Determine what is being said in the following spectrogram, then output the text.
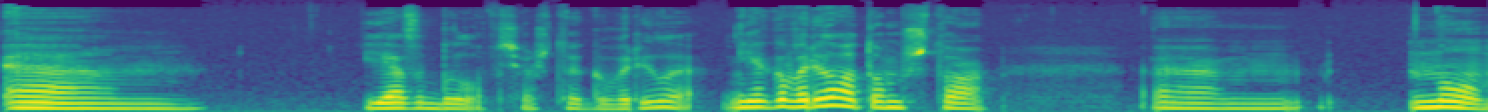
Эм, я забыла все, что я говорила. Я говорила о том, что, эм, ну,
